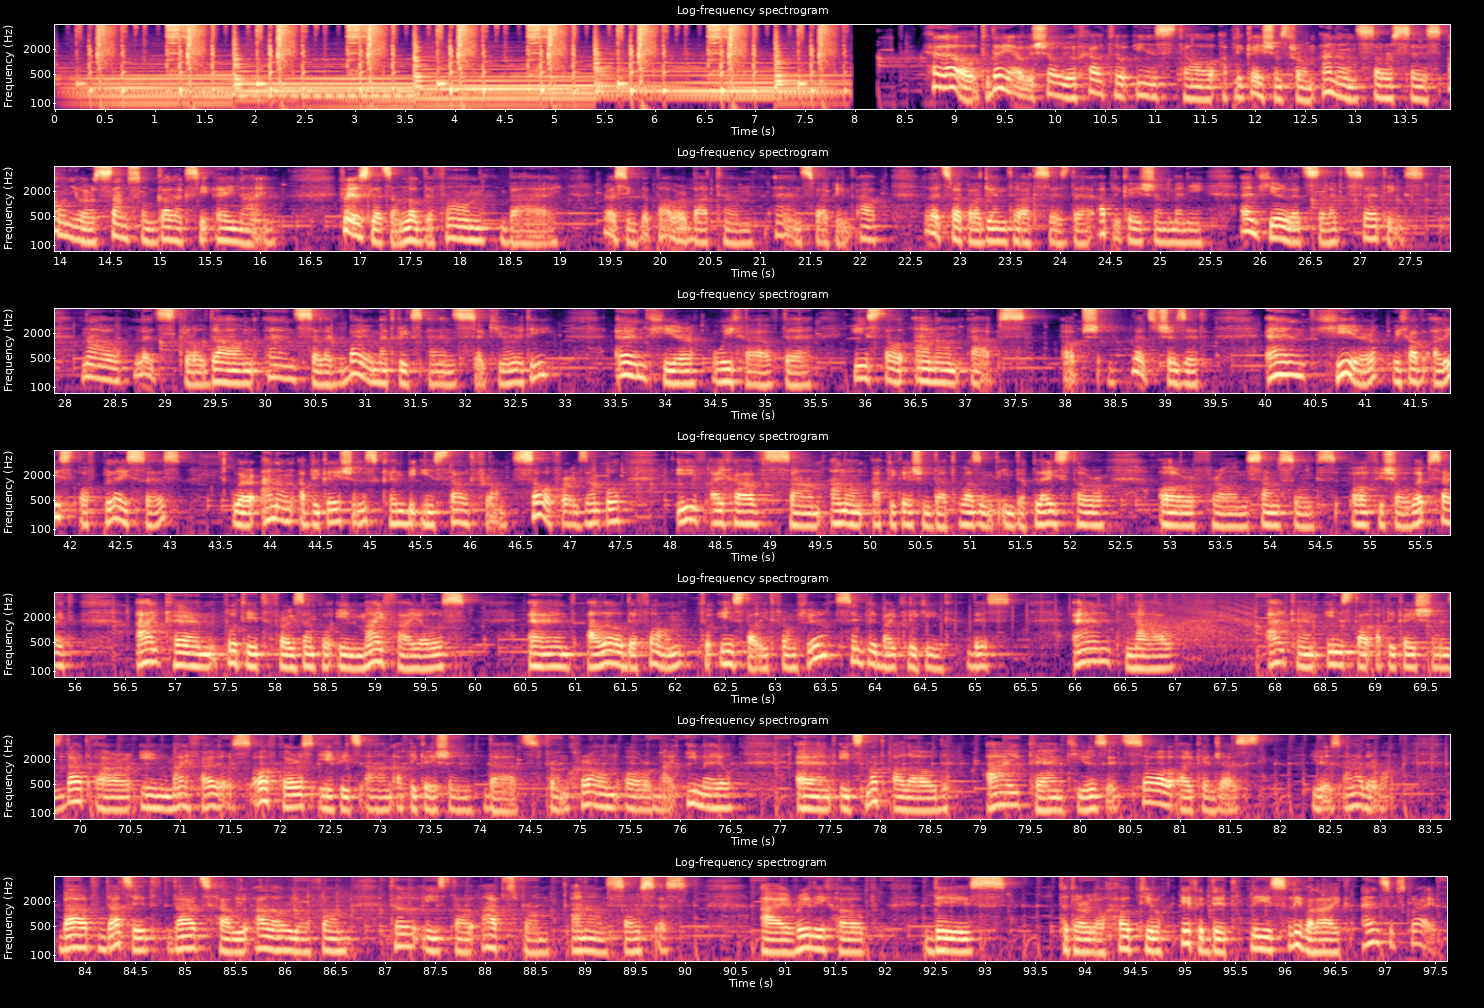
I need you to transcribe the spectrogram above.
Hello, today I will show you how to install applications from unknown sources on your Samsung Galaxy A9. First, let's unlock the phone by pressing the power button and swiping up. Let's swipe again to access the application menu and here let's select settings. Now let's scroll down and select biometrics and security and here we have the install unknown apps option. Let's choose it. And here we have a list of places where unknown applications can be installed from. So, for example, if I have some unknown application that wasn't in the Play Store or from Samsung's official website, I can put it, for example, in my files and allow the phone to install it from here simply by clicking this. And now I can install applications that are in my files. Of course, if it's an application that's from Chrome or my email and it's not allowed, I can't use it, so I can just use another one. But that's it, that's how you allow your phone to install apps from unknown sources. I really hope this tutorial helped you. If it did, please leave a like and subscribe.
